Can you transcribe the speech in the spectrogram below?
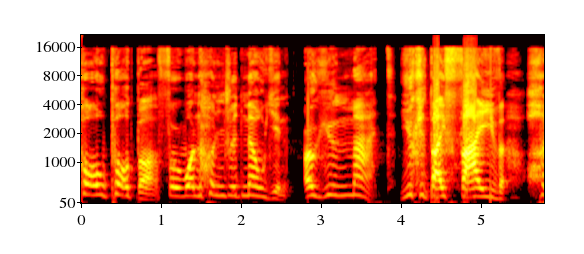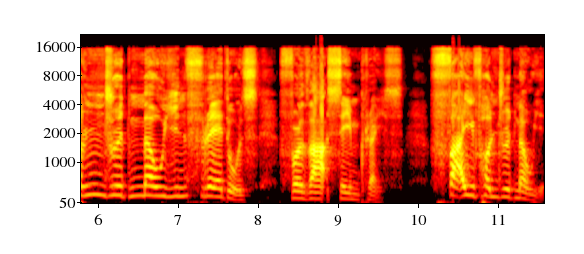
Paul Pogba for 100 million. Are you mad? You could buy 500 million Freddos for that same price. 500 million.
